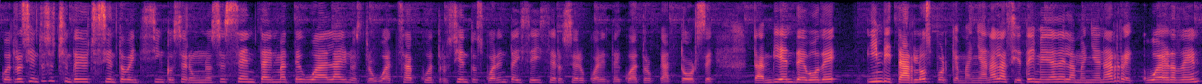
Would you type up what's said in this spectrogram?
488-125-0160 en Matehuala y nuestro WhatsApp 446-004414. También debo de invitarlos porque mañana a las 7 y media de la mañana recuerden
